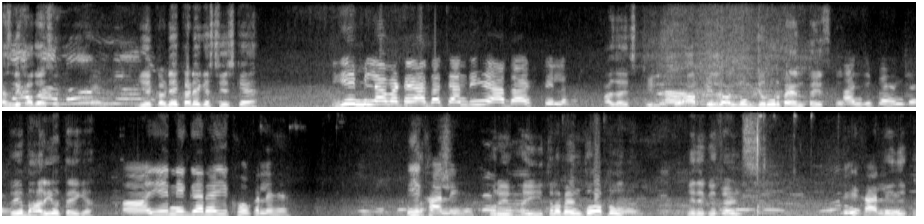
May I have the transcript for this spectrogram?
ऐसे दिखा दो ऐसे। ये कड़े कड़े किस चीज़ के हैं? ये मिलावट है आधा चांदी है आधा स्टील है। आजा स्टील है। तो आपके लोग ज़रूर पहनते हैं इसको? हाँ जी पहनते हैं। तो ये भारी होता है क्या? हाँ ये निगर है ये खोखले है। ये खाली है। अरे भाई इतना पहनते हो आप लोग? ये देखिए फ्रेंड्स ये खाली ये देखो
